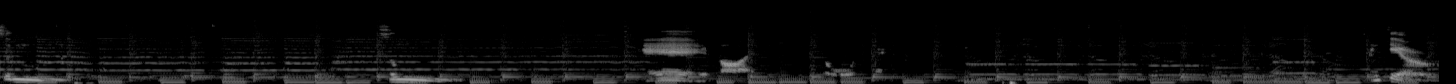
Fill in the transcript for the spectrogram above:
ซึมซุ่มโอเคเรียบร้อยโดดไป thank you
